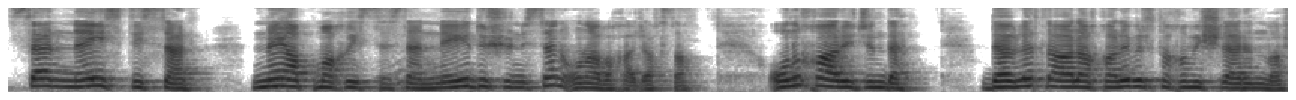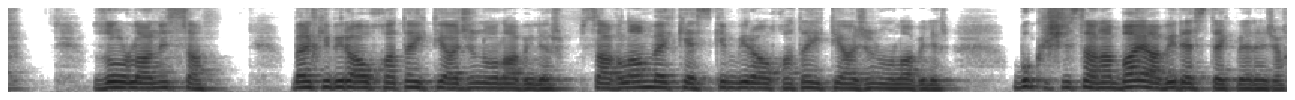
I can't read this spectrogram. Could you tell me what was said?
Sen ne istiyorsan, ne yapmak istiyorsan, neyi düşünürsen ona bakacaksın. Onun haricinde devletle alakalı bir takım işlerin var. Zorlanırsan, belki bir avukata ihtiyacın olabilir. Sağlam ve keskin bir avukata ihtiyacın olabilir. Bu kişi sana baya bir destek verecek.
